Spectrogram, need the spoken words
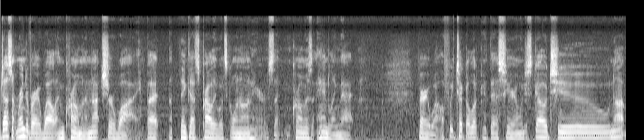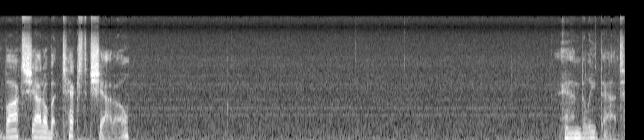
doesn't render very well in Chrome, and I'm not sure why, but I think that's probably what's going on here, is that Chrome isn't handling that very well. If we took a look at this here and we just go to not box shadow but text shadow delete that.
